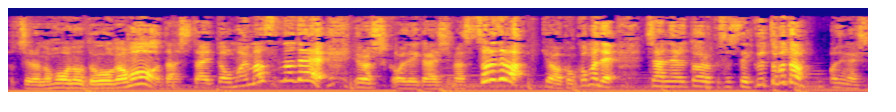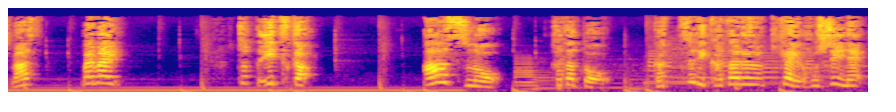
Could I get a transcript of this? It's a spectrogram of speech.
そちらの方の動画も出したいと思いますので、よろしくお願いします。それでは、今日はここまでチャンネル登録、そしてグッドボタンお願いします。バイバイちょっといつか、アースの方とがっつり語る機会が欲しいね。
